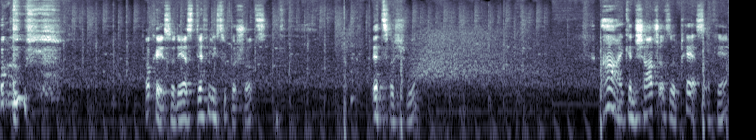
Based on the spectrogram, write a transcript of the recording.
okay, so there's definitely super shots. That's for sure. Ah, I can charge also a pass, okay.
